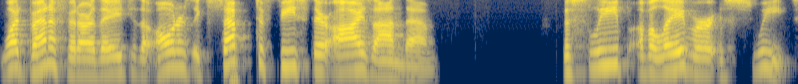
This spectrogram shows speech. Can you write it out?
what benefit are they to the owners except to feast their eyes on them? The sleep of a laborer is sweet,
